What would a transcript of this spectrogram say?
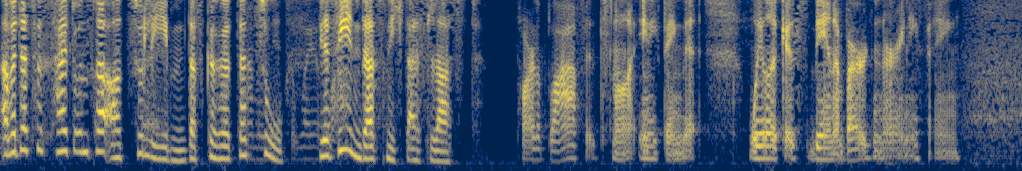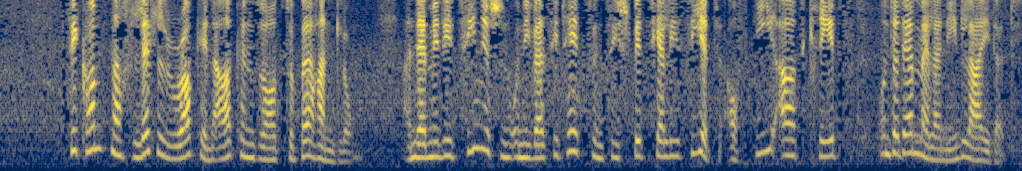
Aber das ist halt unsere Art zu leben. Das gehört dazu. Wir sehen das nicht als Last. Sie kommt nach Little Rock in Arkansas zur Behandlung. An der Medizinischen Universität sind sie spezialisiert auf die Art Krebs, unter der Melanie leidet.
